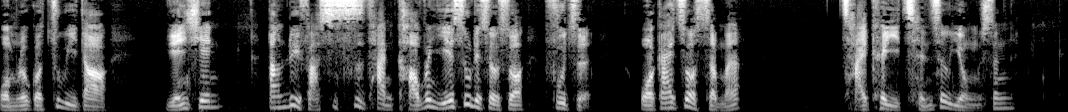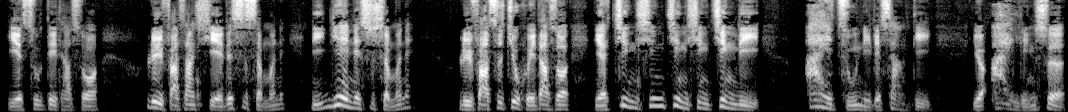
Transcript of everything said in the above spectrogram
我们如果注意到，原先当律法师试探拷问耶稣的时候，说：“夫子，我该做什么才可以承受永生呢？”耶稣对他说：“律法上写的是什么呢？你念的是什么呢？”律法师就回答说：“你要尽心、尽性、尽力爱主你的上帝，有爱邻舍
